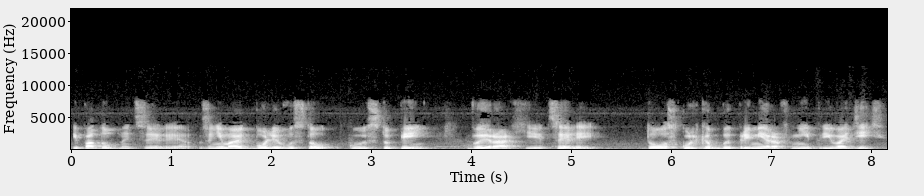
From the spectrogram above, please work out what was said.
и подобные цели занимают более высокую ступень в иерархии целей, то сколько бы примеров ни приводить,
